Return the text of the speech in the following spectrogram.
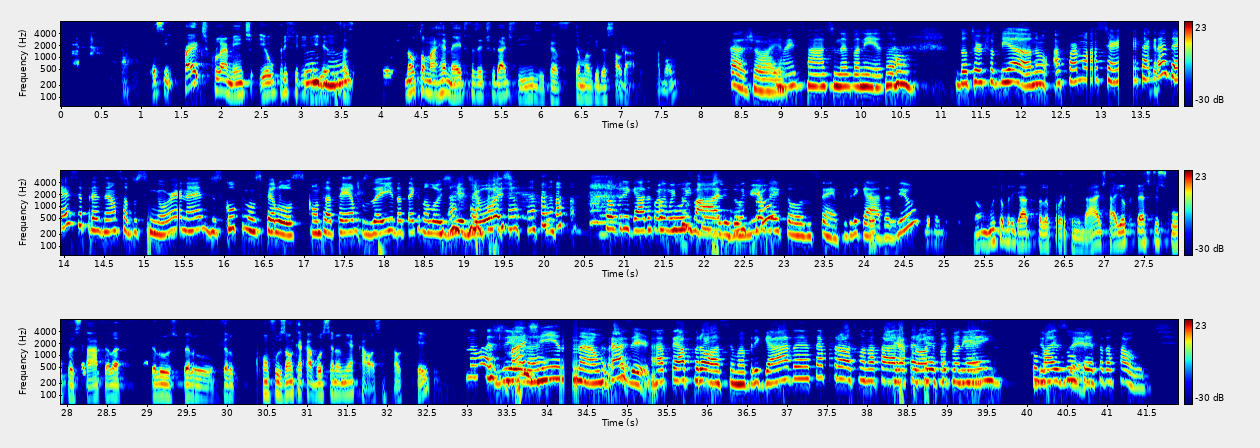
Assim, particularmente, eu preferiria uhum. fazer, não tomar remédio, fazer atividade física, ter uma vida saudável, tá bom? Tá joia. Mais fácil, né, Vanessa? Ah. Doutor Fabiano, a Fórmula Certa agradece a presença do senhor, né? Desculpe-nos pelos contratempos aí da tecnologia de hoje. muito obrigada, foi, foi muito, muito, válido, muito viu? proveitoso sempre. Obrigada, viu? Então, muito obrigado pela oportunidade, tá? E eu que peço desculpas, tá? Pela, pelos, pelo, pela confusão que acabou sendo a minha causa, tá ok? Não, imagina. Imagina, um prazer. Até, até a próxima. Obrigada. Até a próxima, Natália. Até a até próxima, Vanessa com mais um Terça da Saúde.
